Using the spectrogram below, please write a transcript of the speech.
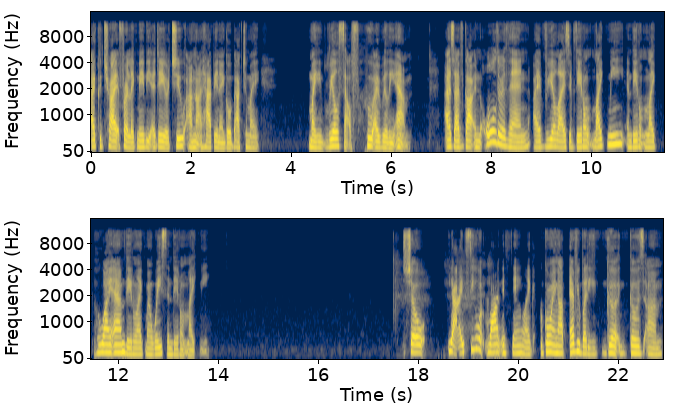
I could try it for like maybe a day or two. I'm not happy and I go back to my my real self, who I really am. As I've gotten older then, I've realized if they don't like me and they don't like who I am, they don't like my ways and they don't like me. So, yeah, I see what Ron is saying like growing up everybody go, goes um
